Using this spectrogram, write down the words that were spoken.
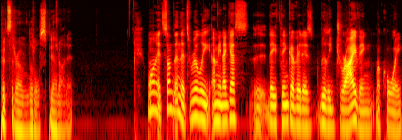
puts their own little spin on it. Well, it's something that's really, I mean, I guess uh, they think of it as really driving McCoy.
